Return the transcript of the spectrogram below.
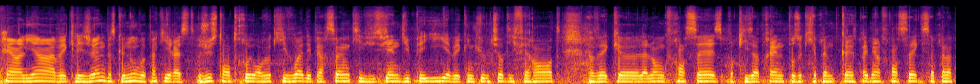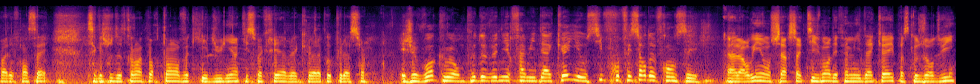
créent un lien avec les jeunes parce que nous on veut pas qu'ils restent juste entre eux, on veut qu'ils voient des personnes qui viennent du pays avec une culture différente, avec la langue française pour qu'ils apprennent, pour ceux qui ne connaissent pas bien le français, qu'ils apprennent à parler français. C'est quelque chose de très important, on veut qu'il y ait du lien qui soit créé avec la population. Et je vois qu'on peut devenir famille d'accueil et aussi professeur de français. Alors oui, on cherche activement des familles d'accueil parce qu'aujourd'hui,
